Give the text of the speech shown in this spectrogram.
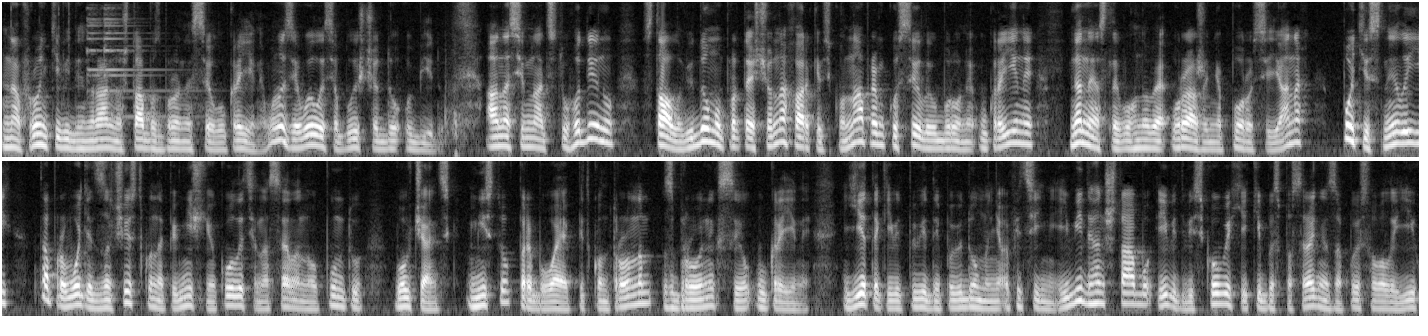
на фронті від Генерального штабу Збройних сил України. Воно з'явилося ближче до обіду. А на 17-ту годину стало відомо про те, що на Харківському напрямку Сили оборони України нанесли вогнове ураження по росіянах, потіснили їх та проводять зачистку на північній околиці населеного пункту Вовчанськ. Місто перебуває під контролем Збройних сил України. Є такі відповідні повідомлення офіційні і від Генштабу, і від військових, які безпосередньо записували їх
